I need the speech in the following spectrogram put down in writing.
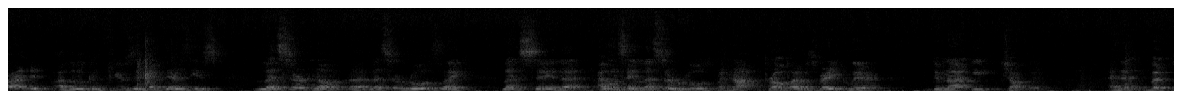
find it a little confusing. Like there's these lesser no uh, lesser rules. Like let's say that I wouldn't say lesser rules, but not Prabhupada was very clear: do not eat chocolate. And then, but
